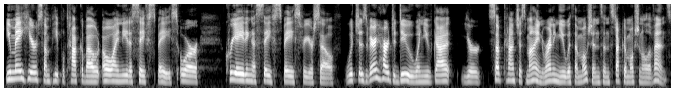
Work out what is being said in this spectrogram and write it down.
You may hear some people talk about, oh, I need a safe space, or creating a safe space for yourself, which is very hard to do when you've got your subconscious mind running you with emotions and stuck emotional events.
